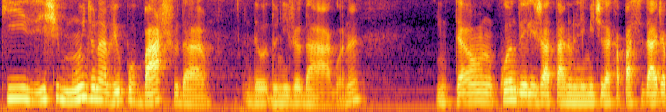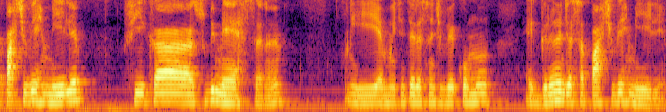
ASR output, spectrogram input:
que existe muito navio por baixo da, do, do nível da água, né? Então, quando ele já está no limite da capacidade, a parte vermelha fica submersa, né? E é muito interessante ver como é grande essa parte vermelha.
